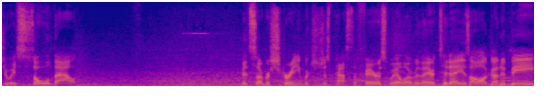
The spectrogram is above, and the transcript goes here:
to a sold out Midsummer Scream, which is just past the Ferris wheel over there. Today is all going to be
